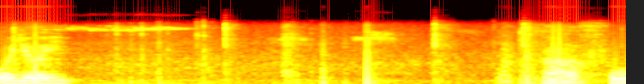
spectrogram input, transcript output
Ой-ой. А, фу.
